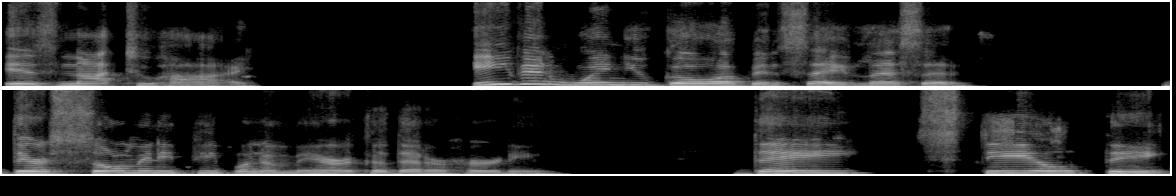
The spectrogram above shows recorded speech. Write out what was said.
is not too high. Even when you go up and say listen there's so many people in america that are hurting. They still think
